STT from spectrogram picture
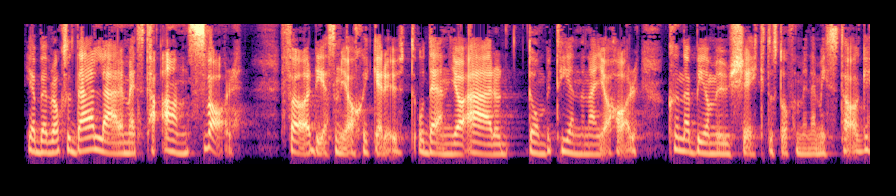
Jag behöver också där lära mig att ta ansvar för det som jag skickar ut och den jag är och de beteendena jag har. Kunna be om ursäkt och stå för mina misstag.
